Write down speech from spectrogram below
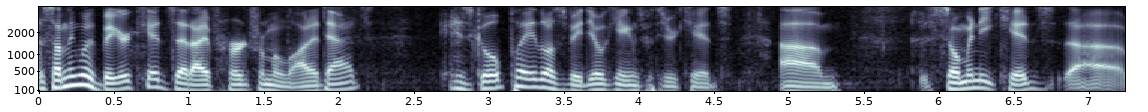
something with bigger kids that i've heard from a lot of dads is go play those video games with your kids. Um, so many kids uh,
